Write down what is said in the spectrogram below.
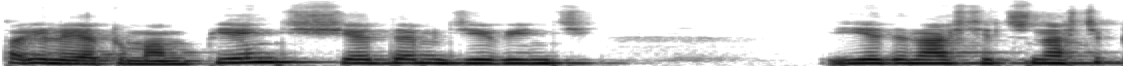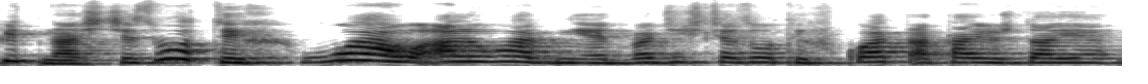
To ile ja tu mam? Pięć, siedem, dziewięć, jedenaście, trzynaście, piętnaście złotych. Wow, ale ładnie. Dwadzieścia złotych wkład, a ta już daje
